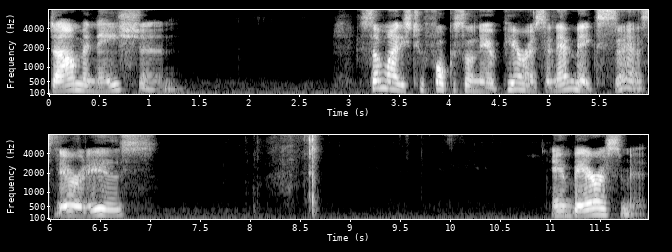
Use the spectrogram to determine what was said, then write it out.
domination. Somebody's too focused on their appearance, and that makes sense. There it is. Embarrassment.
